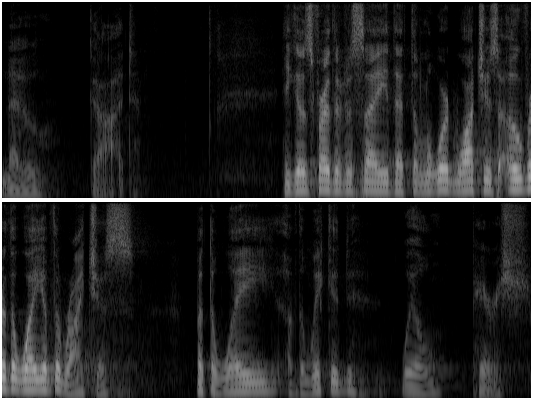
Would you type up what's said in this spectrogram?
no God. He goes further to say that the Lord watches over the way of the righteous, but the way of the wicked will perish.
